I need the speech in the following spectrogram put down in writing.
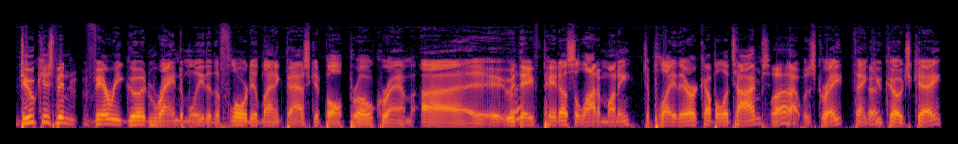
Duke has been very good randomly to the Florida Atlantic basketball program. Uh, they've paid us a lot of money to play there a couple of times. Wow. That was great. Thank Okay. you, Coach K.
